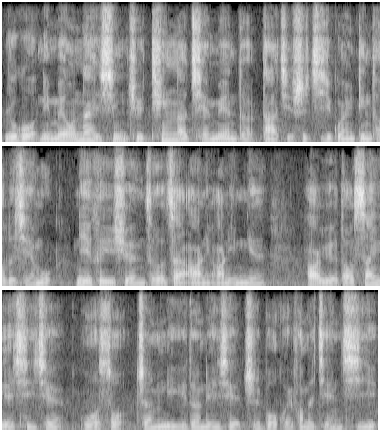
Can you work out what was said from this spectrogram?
如果你没有耐心去听了前面的大几十集关于定投的节目，你也可以选择在二零二零年二月到三月期间我所整理的那些直播回放的剪辑，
